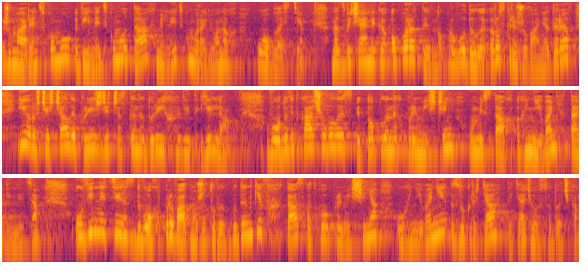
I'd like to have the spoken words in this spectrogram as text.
Жмеринському, Вінницькому та Хмельницькому районах області. Надзвичайники оперативно проводили розкрижування дерев і розчищали проїжджі частини доріг від гілля. Воду відкачували з підтоплених приміщень у містах Гнівань та Вінниця. У Вінниці з двох приватно-житлових будинків та складського приміщення у Гнівані з укриття дитячого садочка.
